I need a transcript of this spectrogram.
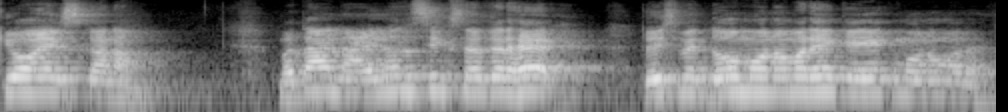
क्यों है इसका नाम? बताए नाइलॉन सिक्स अगर है तो इसमें दो मोनोमर है कि एक मोनोमर है?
